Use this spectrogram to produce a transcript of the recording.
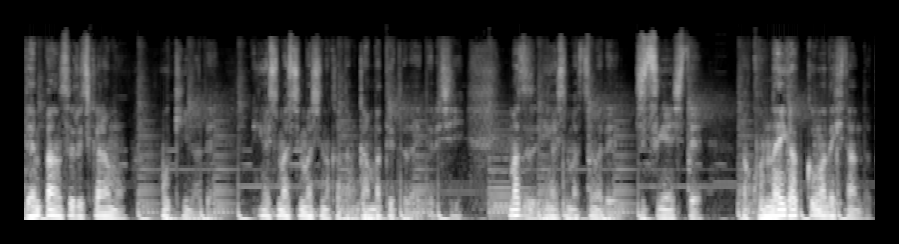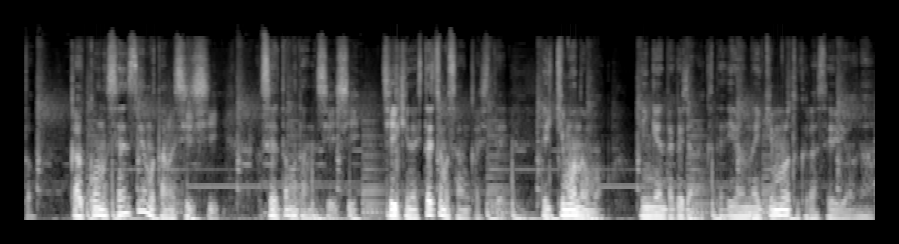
伝播する力も大きいので東松島市の方も頑張っていただいてるしまず東松島で実現して、まあ、こんないい学校ができたんだと学校の先生も楽しいし生徒も楽しいし地域の人たちも参加して生き物も人間だけじゃなくていろんな生き物と暮らせるような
